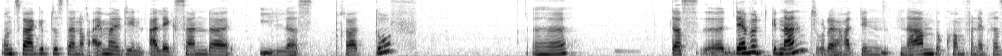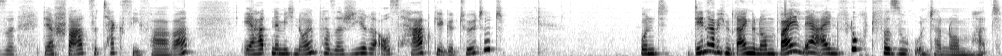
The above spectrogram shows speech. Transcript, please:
Und zwar gibt es da noch einmal den Alexander Ilastratov. Aha. Das, äh, der wird genannt oder hat den Namen bekommen von der Presse, der schwarze Taxifahrer. Er hat nämlich neun Passagiere aus Habgier getötet. Und den habe ich mit reingenommen, weil er einen Fluchtversuch unternommen hat.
